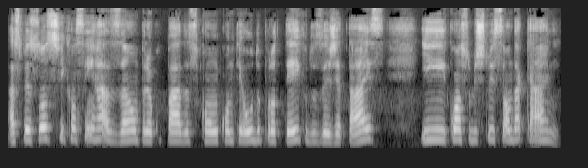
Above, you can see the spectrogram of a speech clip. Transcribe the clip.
As pessoas ficam sem razão preocupadas com o conteúdo proteico dos vegetais e com a substituição da carne.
